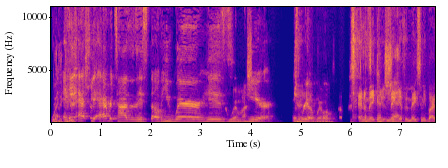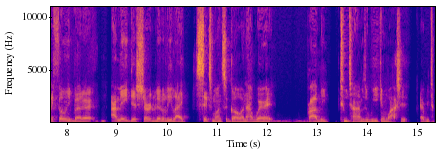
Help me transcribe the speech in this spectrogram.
With and he actually advertises his stuff. He wear his I wear my stuff. gear. It's Yeah, real, wear my people. And to make good you make if it makes anybody feel any better, I made this shirt literally like six months ago, and I wear it probably two times a week and wash it every time.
